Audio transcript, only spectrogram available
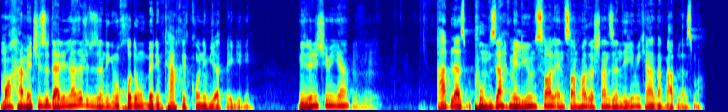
ما همه چیزو دلیل نداره تو زندگیمون خودمون بریم تحقیق کنیم یاد بگیریم. میدونی چی میگم؟ قبل از 15 میلیون سال انسان ها داشتن زندگی میکردن قبل از ما.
